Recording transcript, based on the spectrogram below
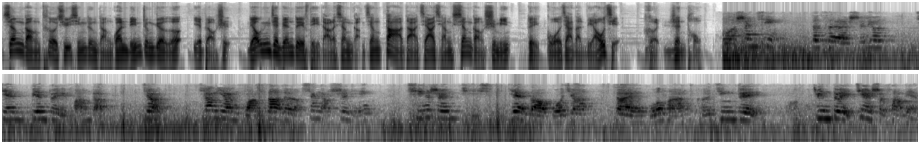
香港特区行政长官林郑月娥也表示，辽宁舰编队抵达了香港，将大大加强香港市民对国家的了解和认同。我深信，这次十六。兼编队访港，将将让广大的香港市民亲身体验到国家在国防和军队军队建设方面，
